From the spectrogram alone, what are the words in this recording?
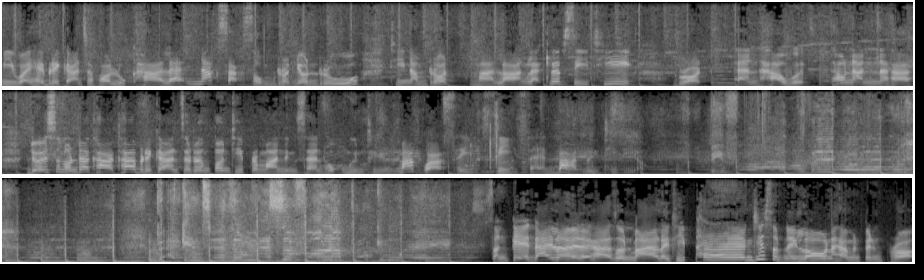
มีไว้ให้บริการเฉพาะลูกค้าและนักสะสมรถยนต์หรูที่นำรถมาล้างและเคลือบสีที่ Broad and Howard เท่านั้นนะคะ โดยสนนราคาค่าบริการจะเริ่มต้นที่ประมาณ 160,000 ถึงมากกว่า400,000บาทเลยทีเดียว before I overload. Back into the mess สังเกตได้เลยนะคะ ส่วนมากอะไรที่แพงที่สุดในโลกนะคะ มันเป็นเพราะ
